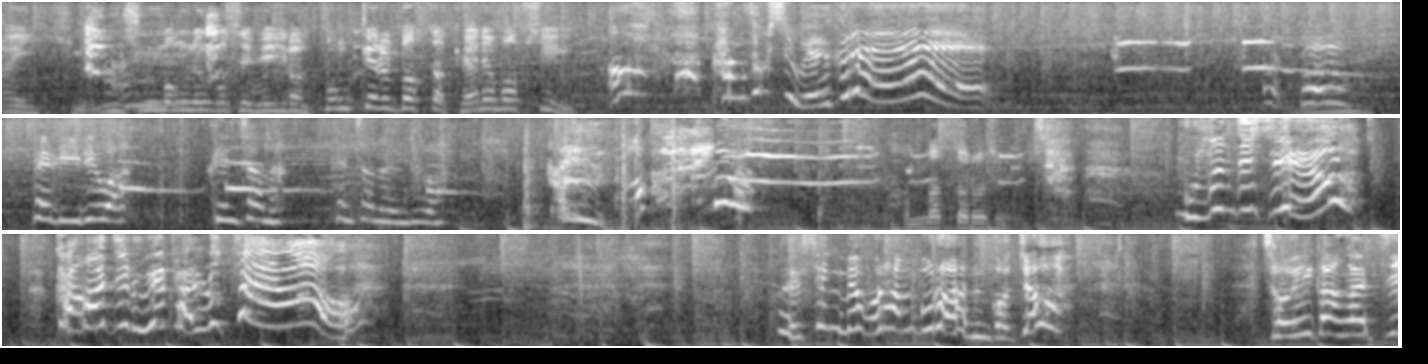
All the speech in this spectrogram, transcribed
아이, 음식 먹는 곳에 왜 이런 똥개를 떴어, 개념 없이. 강석 씨 왜 그래? 벨, 벨 이리 와. 괜찮아, 괜찮아 이리 와. 겁나 떨어져. 무슨 짓이에요? 강아지를 왜 발로 차요? 왜 생명을 함부로 하는 거죠? 저희 강아지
